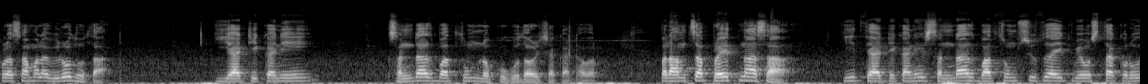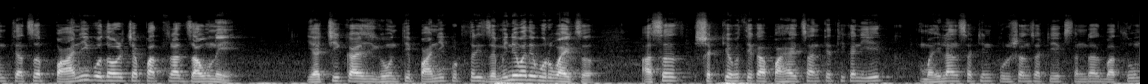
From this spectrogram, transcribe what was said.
थोडासा आम्हाला विरोध होता. की या ठिकाणी संडास बाथरूम नको गोदावरीच्या काठावर. पण आमचा प्रयत्न असा की त्या ठिकाणी संडास बाथरूमचीसुद्धा एक व्यवस्था करून त्याचं पाणी गोदावरीच्या पात्रात जाऊ नये. याची काळजी घेऊन ती पाणी कुठंतरी जमिनीमध्ये उरवायचं असं शक्य होते का पाहायचं? आणि त्या ठिकाणी एक महिलांसाठी आणि पुरुषांसाठी एक संडास बाथरूम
